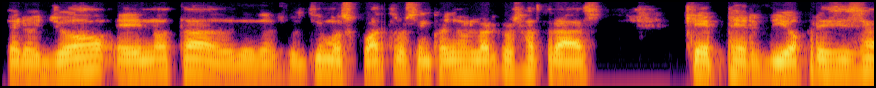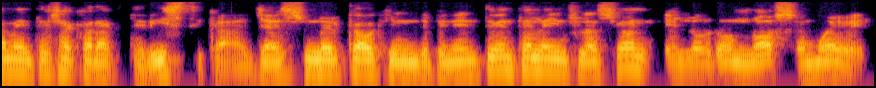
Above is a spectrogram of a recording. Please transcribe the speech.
pero yo he notado desde los últimos cuatro o cinco años largos atrás que perdió precisamente esa característica. Ya es un mercado que independientemente de la inflación, el oro no se mueve.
